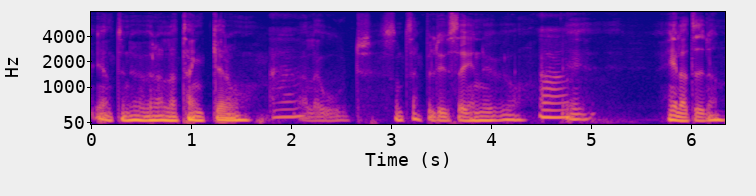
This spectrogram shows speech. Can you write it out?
egentligen över alla tankar och uh. alla ord som till exempel du säger nu och uh. hela tiden.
